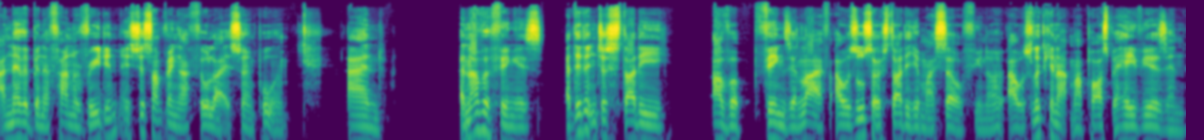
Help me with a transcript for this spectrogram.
I've never been a fan of reading, it's just something I feel like is so important. And another thing is, I didn't just study other things in life, I was also studying myself. You know, I was looking at my past behaviors and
